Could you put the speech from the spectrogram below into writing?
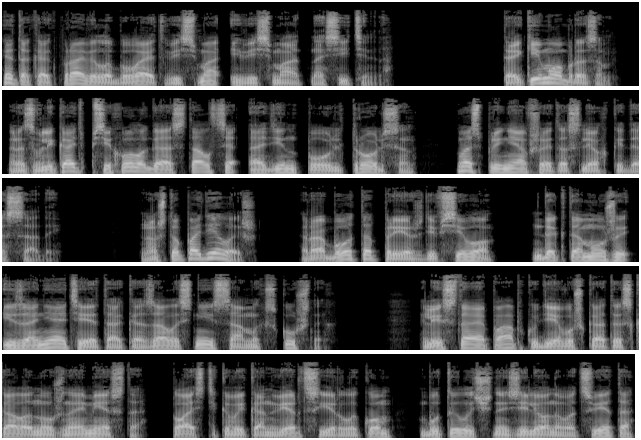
это, как правило, бывает весьма и весьма относительно. Таким образом, развлекать психолога остался один Пауль Трольсон, воспринявший это с легкой досадой. Но что поделаешь, работа прежде всего. Да к тому же и занятие это оказалось не из самых скучных. Листая папку, девушка отыскала нужное место — пластиковый конверт с ярлыком бутылочно-зеленого цвета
